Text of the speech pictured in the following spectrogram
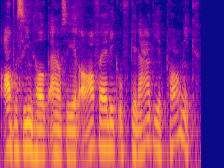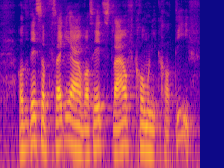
aber sind halt auch sehr anfällig auf genau diese Panik. Oder deshalb sage ich auch, was jetzt läuft kommunikativ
